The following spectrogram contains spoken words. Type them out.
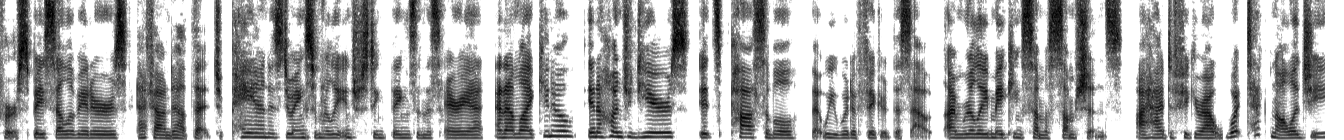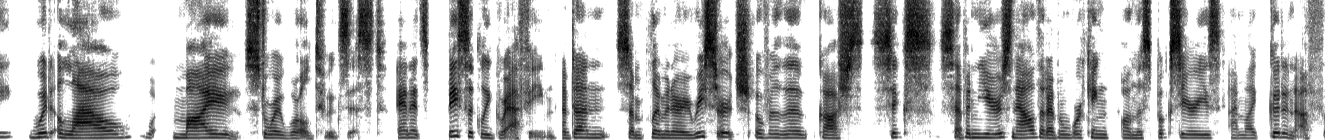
for space elevators. I found out that Japan is doing some really interesting things in this area. And I'm like, you know, in a hundred years, it's possible that we would have figured this out. I'm really making some assumptions. I had to figure out what technology would allow my story world to exist. And it's basically graphene. I've done some preliminary research over the, gosh, six, seven years now that I've been working on this book series. I'm like, good enough.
